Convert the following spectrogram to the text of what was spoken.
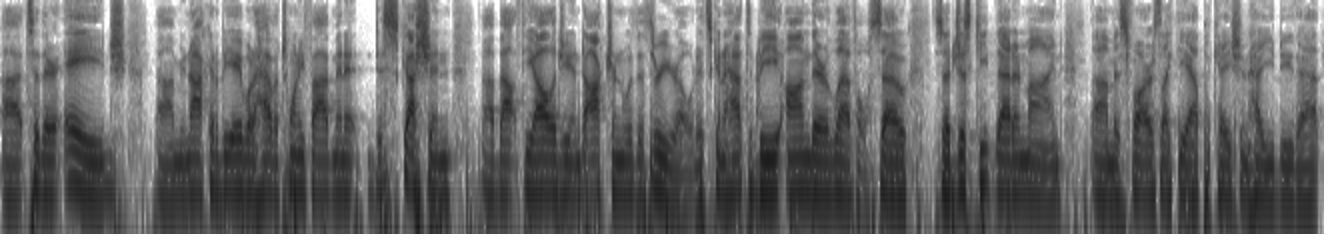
uh, to their age. Um, you're not going to be able to have a 25 minute discussion about theology and doctrine with a three year old. It's going to have to be on their level. So so just keep that in mind um, as far as like the application, how you do that.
